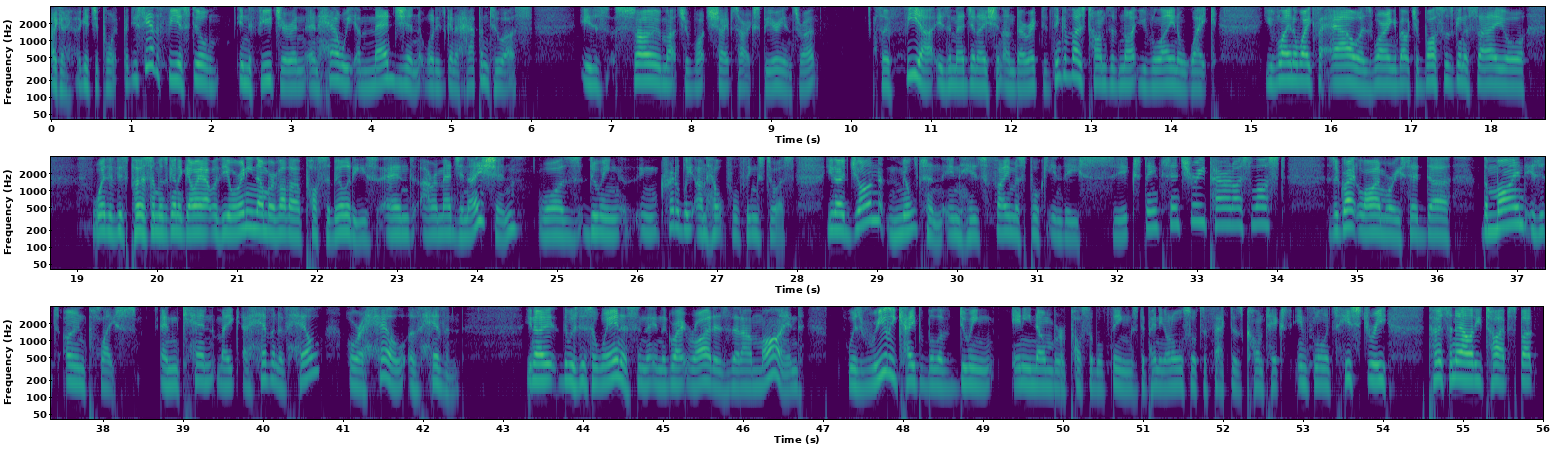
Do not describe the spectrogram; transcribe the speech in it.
Okay, I get your point, but you see how the fear is still in the future, and and how we imagine what is going to happen to us is so much of what shapes our experience, right? So fear is imagination undirected. Think of those times of night you've lain awake. You've lain awake for hours worrying about what your boss was going to say or whether this person was going to go out with you or any number of other possibilities. And our imagination was doing incredibly unhelpful things to us. You know, John Milton, in his famous book in the 16th century, Paradise Lost, there's a great line where he said, uh, The mind is its own place and can make a heaven of hell or a hell of heaven. You know, there was this awareness in the, in the great writers that our mind was really capable of doing any number of possible things depending on all sorts of factors context, influence, history, personality types. But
